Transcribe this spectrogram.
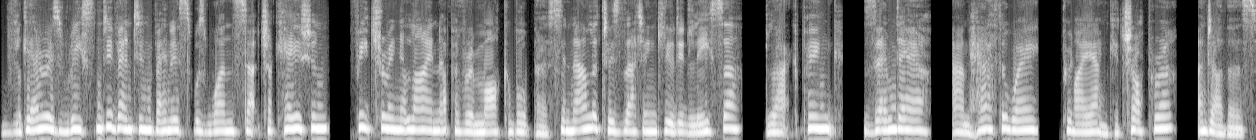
Bulgari's recent event in Venice was one such occasion, featuring a lineup of remarkable personalities that included Lisa, Blackpink, Zendaya, Anne Hathaway, Priyanka Chopra, and others.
